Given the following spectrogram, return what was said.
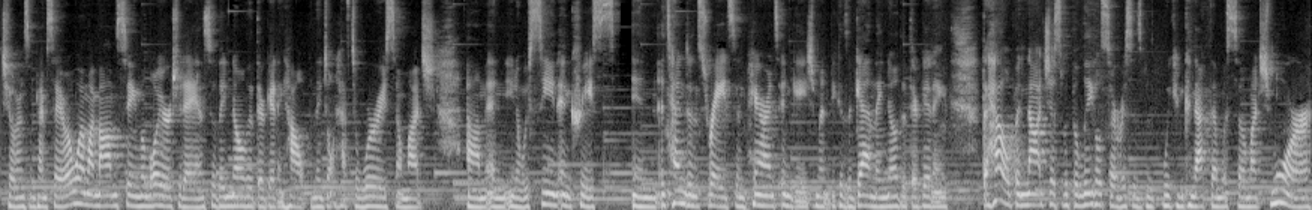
children sometimes say, oh, well, my mom's seeing the lawyer today. And so they know that they're getting help and they don't have to worry so much. Um, and, you know, we've seen increase in attendance rates and parents engagement because again they know that they're getting the help and not just with the legal services but we can connect them with so much more.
